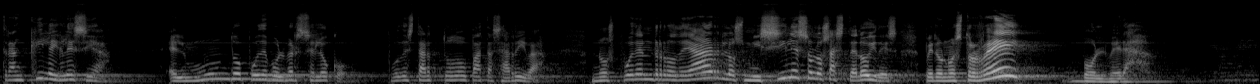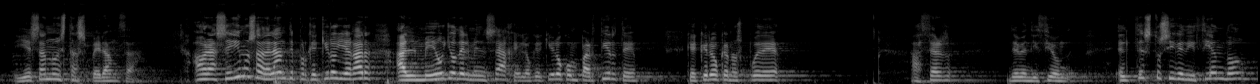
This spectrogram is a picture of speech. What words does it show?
tranquila iglesia, el mundo puede volverse loco, puede estar todo patas arriba nos pueden rodear los misiles o los asteroides, pero nuestro rey volverá. Y esa es nuestra esperanza. Ahora, seguimos adelante porque quiero llegar al meollo del mensaje, lo que quiero compartirte, que creo que nos puede hacer de bendición. El texto sigue diciendo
